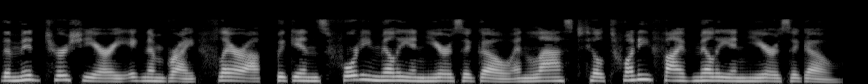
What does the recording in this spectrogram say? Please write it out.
The mid-tertiary ignimbrite flare-up begins 40 million years ago and lasts till 25 million years ago.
